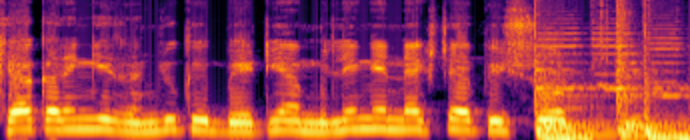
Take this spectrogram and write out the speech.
क्या करेंगी? रंजू की बेटियाँ मिलेंगे नेक्स्ट एपिसोड।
